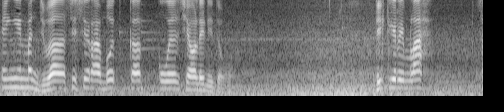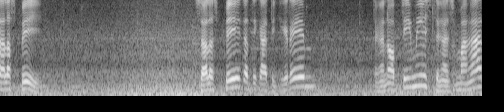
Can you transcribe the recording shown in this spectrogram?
ingin menjual sisir rambut ke kuil Shaolin itu. Dikirimlah sales B. Sales B ketika dikirim dengan optimis dengan semangat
